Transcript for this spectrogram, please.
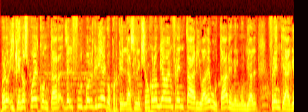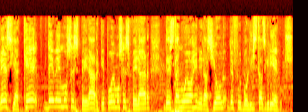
Bueno, ¿y qué nos puede contar del fútbol griego? Porque la selección Colombia va a enfrentar y va a debutar en el Mundial frente a Grecia. ¿Qué debemos esperar? ¿Qué podemos esperar de esta nueva generación de futbolistas griegos?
